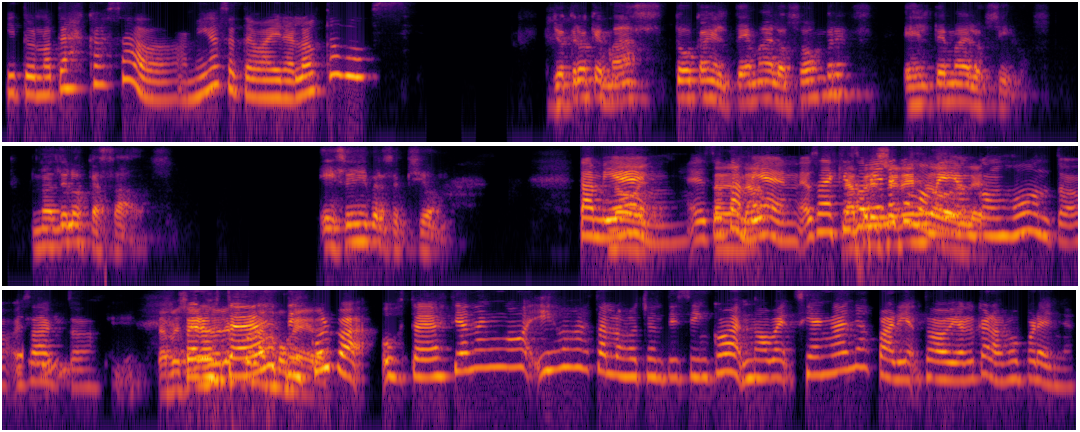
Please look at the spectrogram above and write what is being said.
y tú no te has casado, amiga, se te va a ir el autobús. Yo creo que más tocan el tema de los hombres es el tema de los hijos, no el de los casados. Esa es mi percepción. También, eso la- también, o sea, es que eso viene es como medio en conjunto, exacto. Pero ustedes, disculpa, ustedes tienen hijos hasta los 85, a- nove- 100 años, pari- todavía el carajo preña.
